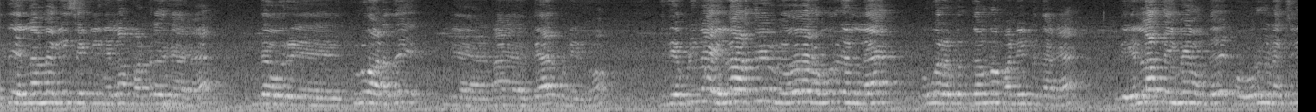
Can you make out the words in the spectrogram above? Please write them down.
இது எல்லாமே ரீசைக்ளிங் எல்லாம் பண்ணுறதுக்காக இந்த ஒரு குழுவானது இங்கே நாங்கள் தயார் பண்ணியிருக்கோம். இது எப்படின்னா எல்லா இடத்துலையும் வெவ்வேறு ஊர்களில் ஒவ்வொரு ஒருத்தவங்க பண்ணிட்டு இருந்தாங்க. இது எல்லாத்தையுமே வந்து இப்போ ஒருங்கிணைச்சு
